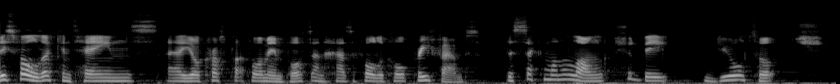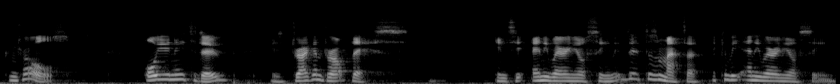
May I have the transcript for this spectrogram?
This folder contains uh, your cross-platform input and has a folder called prefabs. The second one along should be dual touch controls. All you need to do is drag and drop this into anywhere in your scene. It, it doesn't matter. It can be anywhere in your scene.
